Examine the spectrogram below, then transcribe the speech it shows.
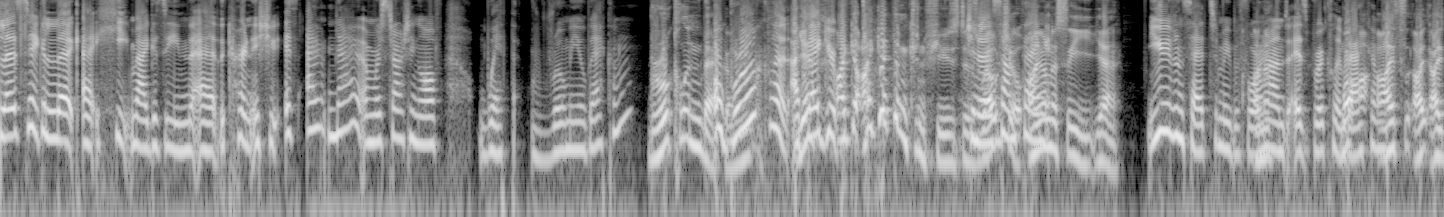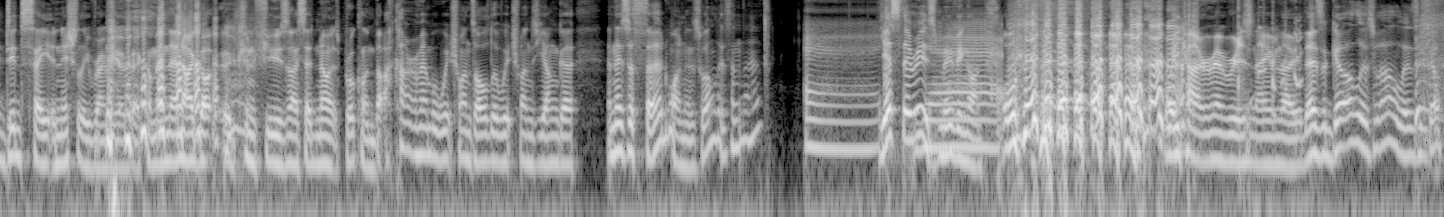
Let's take a look at Heat magazine. Uh, the current issue is out now, and we're starting off with Romeo Beckham. Brooklyn Beckham. Oh, Brooklyn. I yeah, beg your. I, get- I get them confused as Do you know well, Jill. I honestly, yeah. you even said to me beforehand, it's Brooklyn Well, Beckham. I, I, th- I, I did say initially Romeo Beckham, and then I got uh, confused. I said no, it's Brooklyn, but I can't remember which one's older, which one's younger. And there's a third one as well, isn't there? Uh, Yes, there is. Moving on. yeah. Oh. we can't remember his name though. There's a girl as well. There's a girl.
